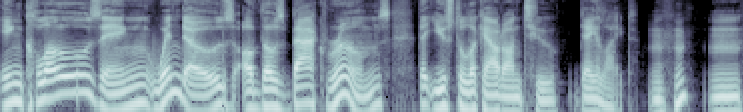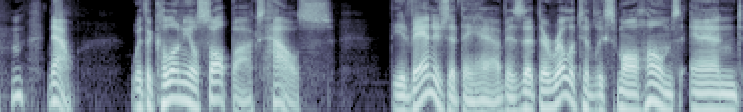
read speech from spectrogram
enclosing windows of those back rooms that used to look out onto daylight. hmm hmm Now, with a colonial salt box house, the advantage that they have is that they're relatively small homes and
